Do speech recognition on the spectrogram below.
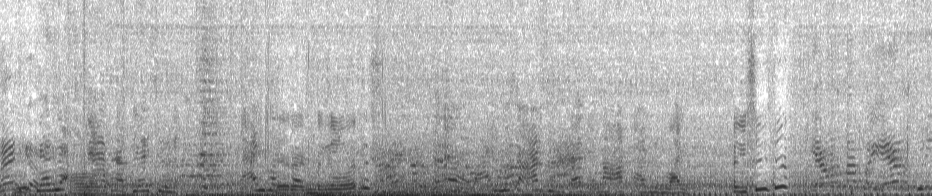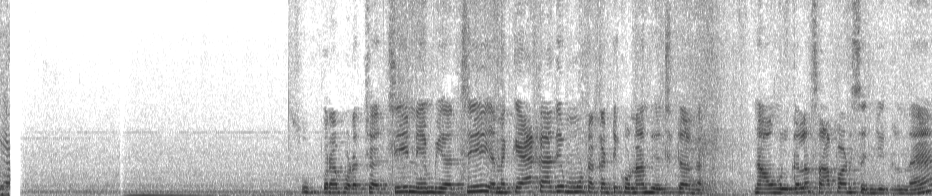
ரெண்டுங்களும் வாய் சூப்பராக புடைச்சாச்சு நேம்பியாச்சு. என்னை கேட்காதே மூட்டை கட்டி கொண்டாந்து வச்சுட்டாங்க. நான் அவங்களுக்கெல்லாம் சாப்பாடு செஞ்சிட்டு இருந்தேன்.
